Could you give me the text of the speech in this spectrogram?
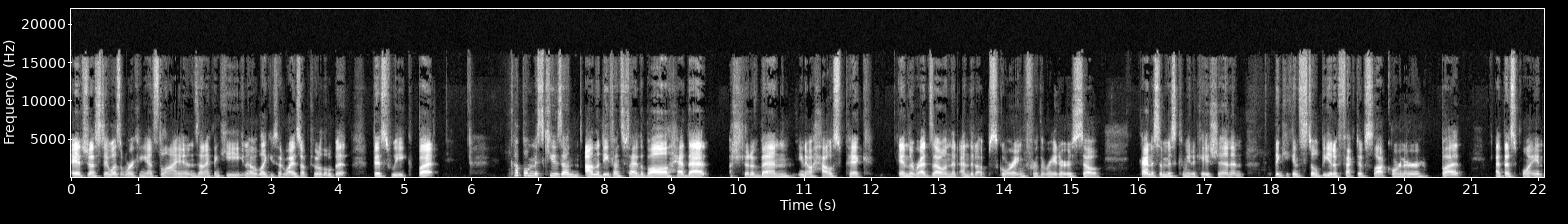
it just, it wasn't working against the Lions. And I think he, you know, like you said, wised up to it a little bit this week, but a couple miscues on on the defensive side of the ball had that should have been, you know, house pick in the red zone that ended up scoring for the Raiders. So kind of some miscommunication and I think he can still be an effective slot corner, but at this point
